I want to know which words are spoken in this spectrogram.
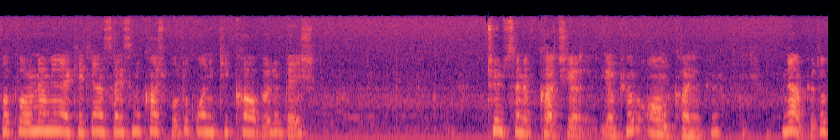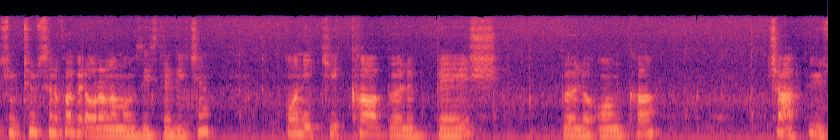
Futbol oynamayan erkeklerin sayısını kaç bulduk? 12K bölü 5. Tüm sınıf kaç yapıyor? 10K yapıyor. Ne yapıyorduk? Şimdi tüm sınıfa göre oranlamamızı istediği için 12K bölü 5 bölü 10K çarpı 100.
